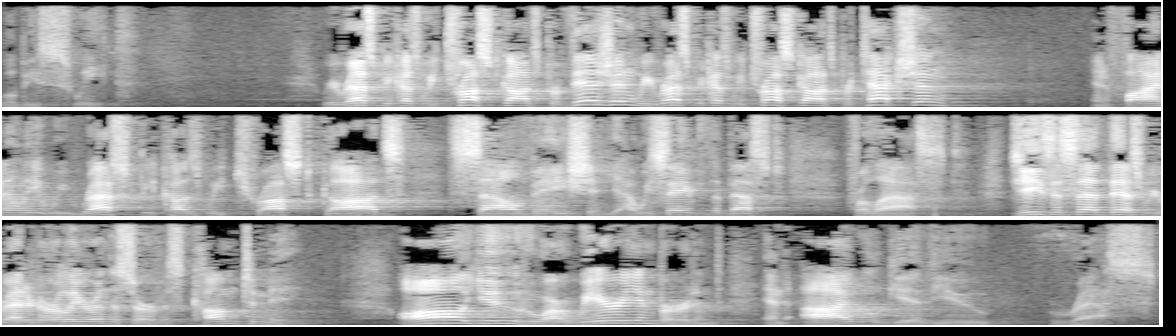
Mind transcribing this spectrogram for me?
will be sweet. We rest because we trust God's provision. We rest because we trust God's protection. And finally, we rest because we trust God's salvation. Yeah, we saved the best for last. Jesus said this, we read it earlier in the service Come to me, all you who are weary and burdened, and I will give you rest.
